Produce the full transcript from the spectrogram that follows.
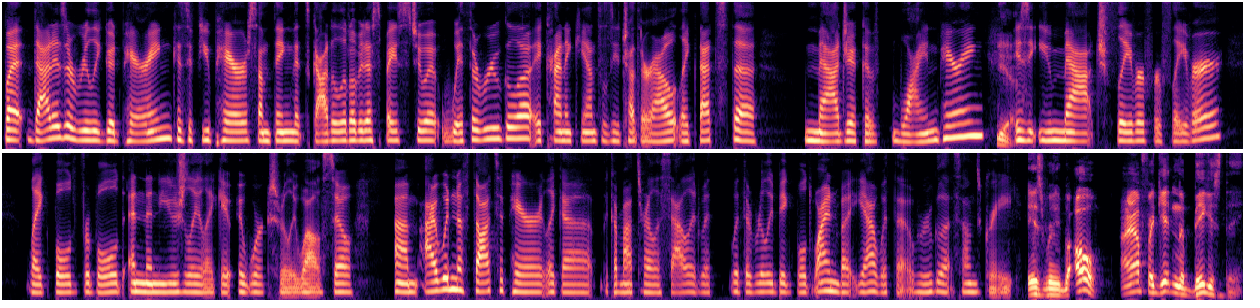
But that is a really good pairing because if you pair something that's got a little bit of spice to it with arugula, it kind of cancels each other out. Like that's the magic of wine pairing Yeah. is that you match flavor for flavor, like bold for bold, and then usually like it, it works really well. So um, I wouldn't have thought to pair like a like a mozzarella salad with with a really big bold wine, but yeah, with the arugula, it sounds great. It's really but oh, I am forgetting the biggest thing.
